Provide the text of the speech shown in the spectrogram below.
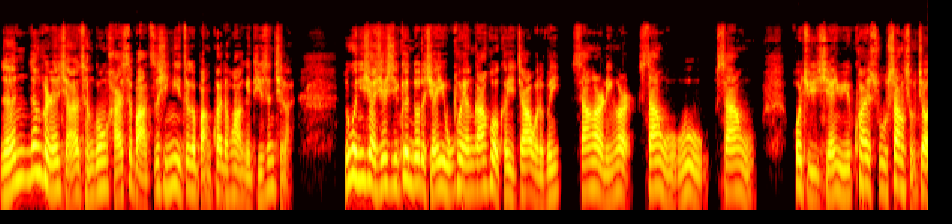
人任何人想要成功，还是把执行力这个板块的话给提升起来。如果你想学习更多的闲鱼无货源干货，可以加我的微三二零二三五五五三五，获取闲鱼快速上手教。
